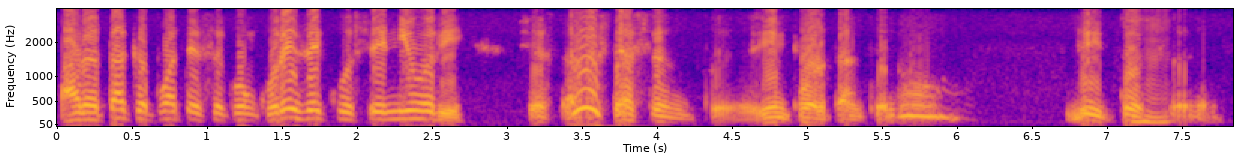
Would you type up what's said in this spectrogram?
arăta că poate să concureze cu seniorii și asta. Astea sunt uh, importante, nu? De tot. Uh-huh.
